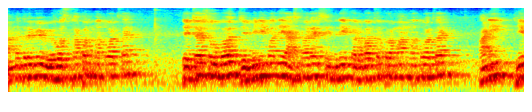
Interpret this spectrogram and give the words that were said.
अन्नद्रव्य व्यवस्थापन महत्वाचं आहे. त्याच्यासोबत जमिनीमध्ये असणाऱ्या सेंद्रिय कर्वाचं प्रमाण महत्वाचं आहे. आणि जे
